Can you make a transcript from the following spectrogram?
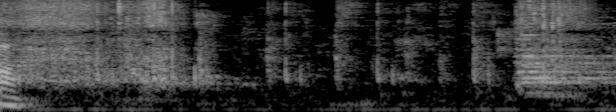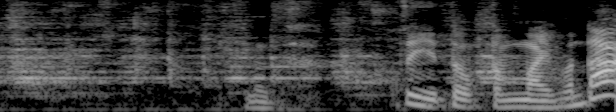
้าวสี่ตกทำไมวะน้า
